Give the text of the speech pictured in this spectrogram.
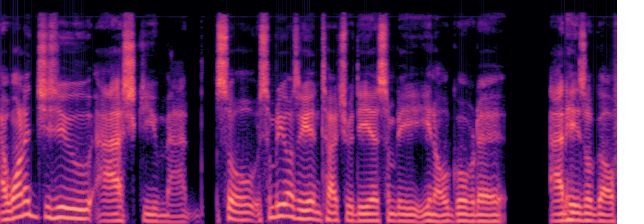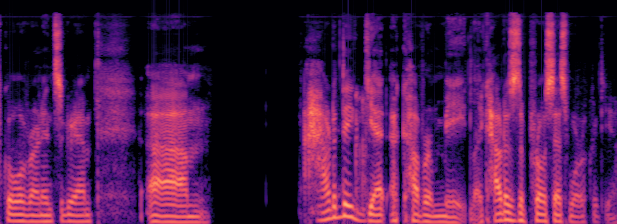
I wanted to ask you, Matt. So somebody wants to get in touch with you. Somebody, you know, go over to at Hazel Golf, go over on Instagram. Um, how did they get a cover made? Like, how does the process work with you?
